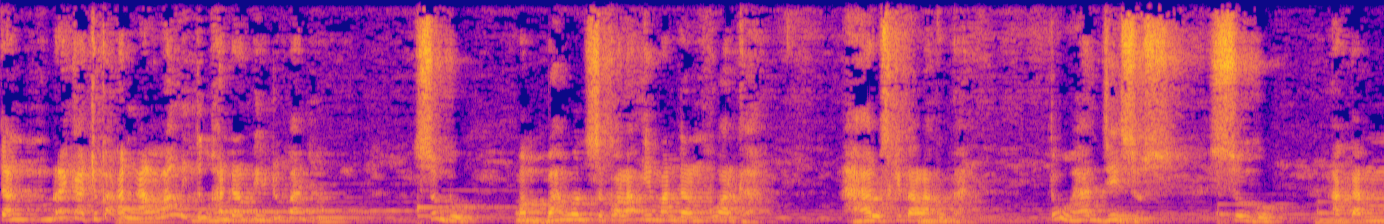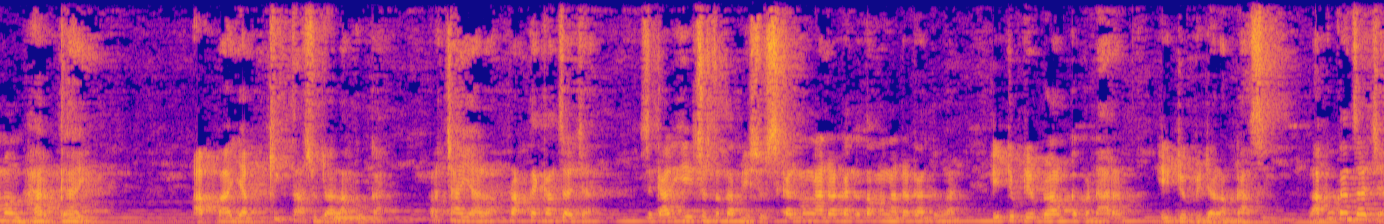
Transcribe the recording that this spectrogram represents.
dan mereka juga akan mengalami Tuhan dalam kehidupannya. Sungguh membangun sekolah iman dalam keluarga harus kita lakukan. Tuhan Yesus sungguh akan menghargai apa yang kita sudah lakukan. Percayalah, praktekkan saja. Sekali Yesus tetap Yesus, sekali mengandalkan tetap mengandalkan Tuhan. Hidup di dalam kebenaran, hidup di dalam kasih. Lakukan saja.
